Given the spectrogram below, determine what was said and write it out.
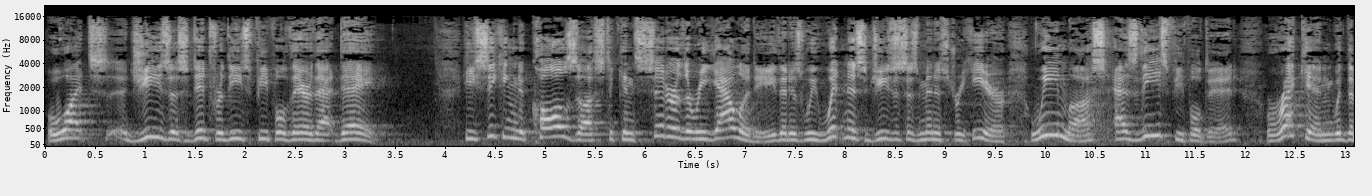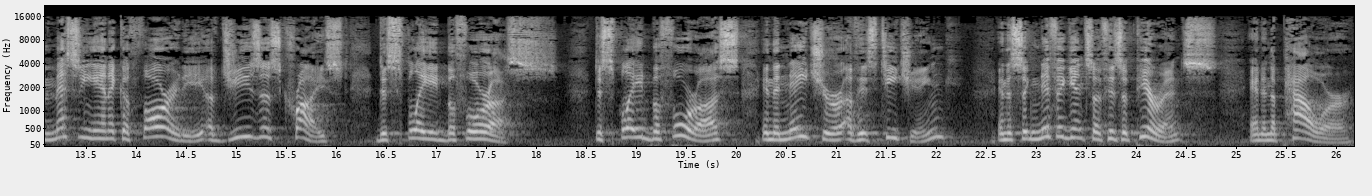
what Jesus did for these people there that day. He's seeking to cause us to consider the reality that as we witness Jesus' ministry here, we must, as these people did, reckon with the messianic authority of Jesus Christ displayed before us. Displayed before us in the nature of his teaching, in the significance of his appearance, and in the power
